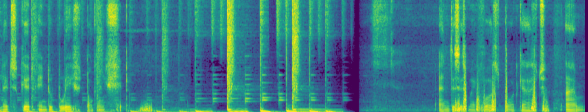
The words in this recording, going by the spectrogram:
let's get into today's talking shit. And this is my first podcast. I'm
